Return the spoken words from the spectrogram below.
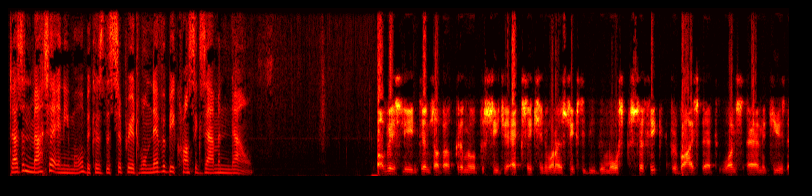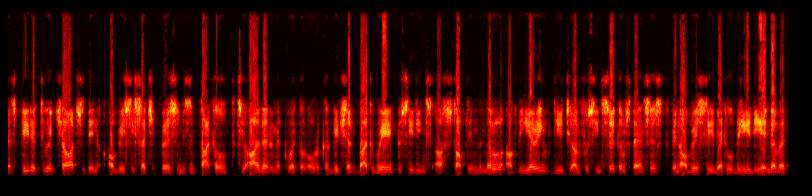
doesn't matter anymore because the Cypriot will never be cross-examined now. Obviously, in terms of our Criminal Procedure Act, Section 106, to be more specific, provides that once an accused has pleaded to a charge, then obviously such a person is entitled to either an acquittal or a conviction. But where proceedings are stopped in the middle of the hearing due to unforeseen circumstances, then obviously that will be the end of it.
